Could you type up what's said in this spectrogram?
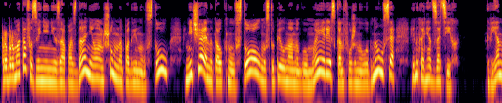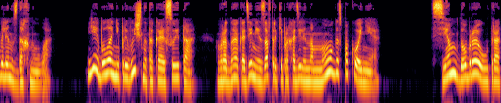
Пробормотав извинения за опоздание, он шумно подвинул стул, нечаянно толкнул стол, наступил на ногу Мэри, сконфуженно улыбнулся и, наконец, затих. Гвендолин вздохнула. Ей была непривычна такая суета. В родной академии завтраки проходили намного спокойнее. «Всем доброе утро»,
